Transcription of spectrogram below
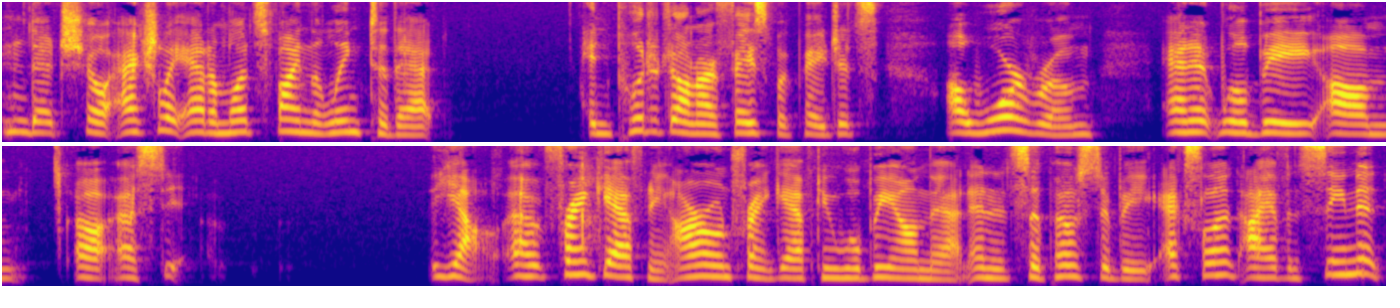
that show. Actually, Adam, let's find the link to that and put it on our Facebook page. It's a war room, and it will be, um, uh, st- yeah, uh, Frank Gaffney, our own Frank Gaffney, will be on that, and it's supposed to be excellent. I haven't seen it,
